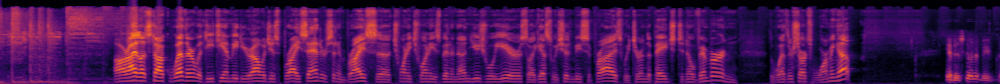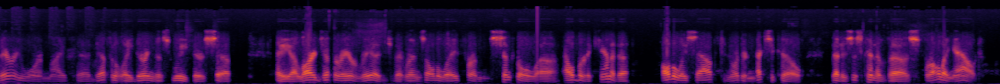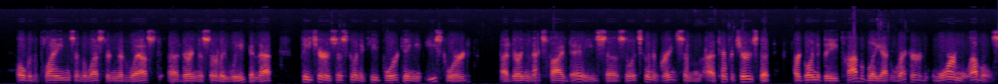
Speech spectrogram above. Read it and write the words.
All right, let's talk weather with DTN meteorologist Bryce Anderson. And Bryce, uh, 2020 has been an unusual year, so I guess we shouldn't be surprised. We turn the page to November and the weather starts warming up. It is going to be very warm, Mike. Uh, definitely during this week, there's uh, a, a, large upper air ridge that runs all the way from central uh, Alberta, Canada, all the way south to northern Mexico that is just kind of uh, sprawling out over the plains in the western Midwest uh, during this early week, and that feature is just going to keep working eastward uh, during the next five days. Uh, so it's going to bring some uh, temperatures that are going to be probably at record warm levels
